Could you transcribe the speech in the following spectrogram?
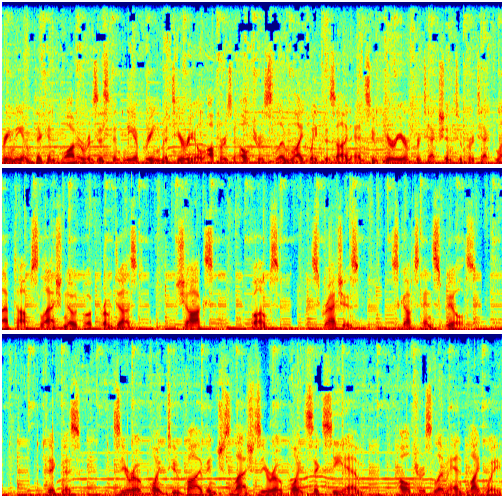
premium thickened water-resistant neoprene material offers an ultra-slim lightweight design and superior protection to protect laptop slash notebook from dust, shocks, bumps, scratches, scuffs and spills. Thickness, 0.25 inch slash 0.6 cm, ultra slim and lightweight,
